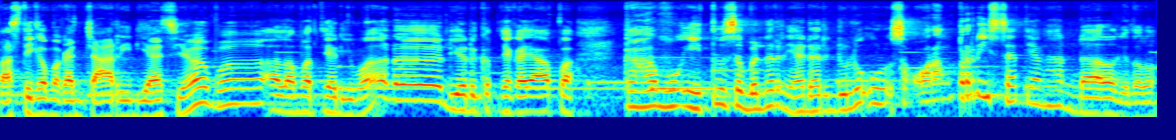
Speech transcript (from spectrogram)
pasti kamu akan cari dia siapa, alamatnya di mana, dia deketnya kayak apa. Kamu itu sebenarnya dari dulu seorang periset yang handal gitu loh.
